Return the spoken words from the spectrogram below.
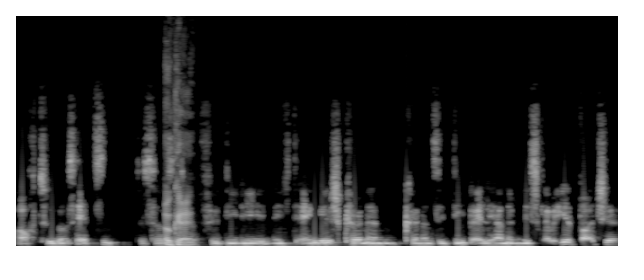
auch zu übersetzen. Das heißt, okay. für die, die nicht Englisch können, können sie DeepL hernehmen. Ist, glaube ich, ihr deutsche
